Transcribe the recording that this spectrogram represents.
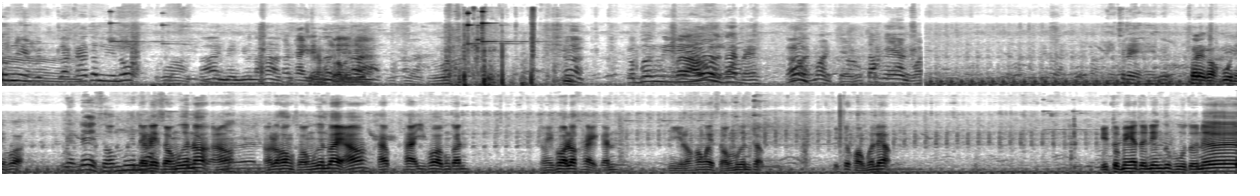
ตำนี้ราคาตำนี้เนาะใช่เมนยูละห้าเออกระเบื้องนี่ไปเอเอาอได้ไหมเอ้ามันใจตั้มแอนเท่าไหร่ก็คู่นี่พ่ออยากได้สองหมื่นอยากได้20,000เนาะเอาเอาเราห้อง20,000ไว้เอาครับถ้าอีพ่อมันก่อนหน่อยพ่อเราไข่กันนี่เราห้องไว้20,000ครับเป็นเจ้าของเพิ่นแล้วอีตัวแม่ตัวหนึงตัวผู้ตัวหนึง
